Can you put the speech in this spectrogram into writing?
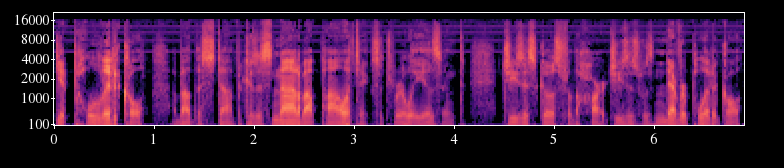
get political about this stuff because it's not about politics. It really isn't. Jesus goes for the heart. Jesus was never political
